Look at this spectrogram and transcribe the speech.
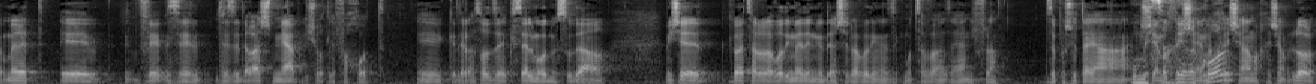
זאת אומרת, אה, וזה, וזה דרש 100 פגישות לפחות אה, כדי לעשות את זה, אקסל מאוד מסודר. מי שלא יצא לו לעבוד עם עדן יודע שלעבוד עם עדן זה כמו צבא, זה היה נפלא. זה פשוט היה שם אחרי שם, הכל? אחרי שם, אחרי שם. לא, לא.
